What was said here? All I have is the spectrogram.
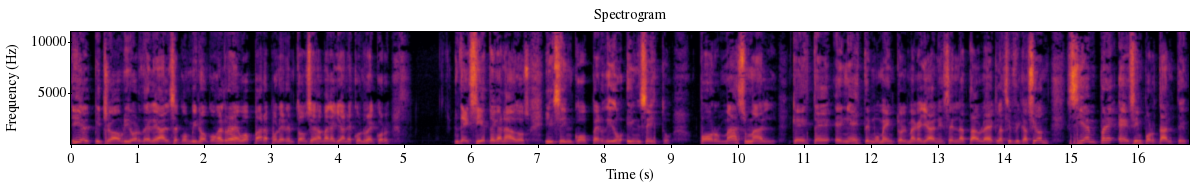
y el picheo abrior de Leal se combinó con el relevo para poner entonces a Magallanes con récord de siete ganados y cinco perdidos. Insisto, por más mal que esté en este momento el Magallanes en la tabla de clasificación, siempre es importante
